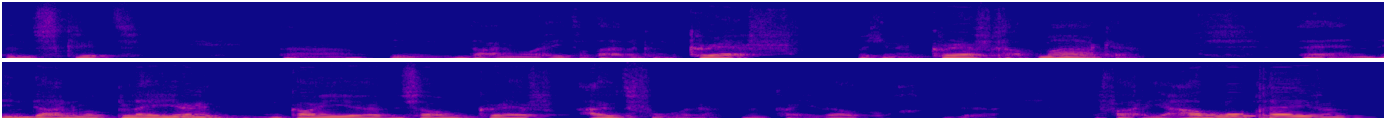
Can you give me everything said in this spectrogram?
een script, in Dynamo heet dat eigenlijk een graph, dat je een graph gaat maken. En in Dynamo Player kan je zo'n graph uitvoeren. Dan kan je wel nog de variabel opgeven,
